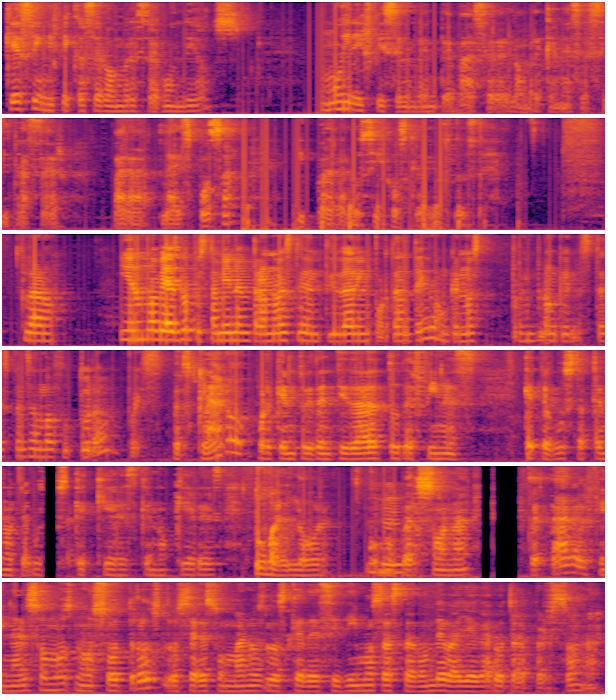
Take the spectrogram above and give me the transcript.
qué significa ser hombre según Dios, muy difícilmente va a ser el hombre que necesita ser para la esposa y para los hijos que Dios les dé. Claro. Y en un noviazgo, pues también entra ¿no? esta identidad importante, aunque no, es- por ejemplo, aunque estés pensando a futuro, pues Pues claro, porque en tu identidad tú defines qué te gusta, qué no te gusta, qué quieres, qué no quieres, tu valor como persona. Al final somos nosotros, los seres humanos, los que decidimos hasta dónde va a llegar otra persona.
